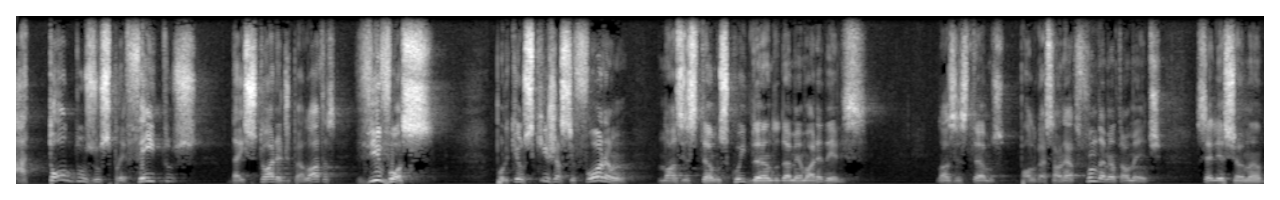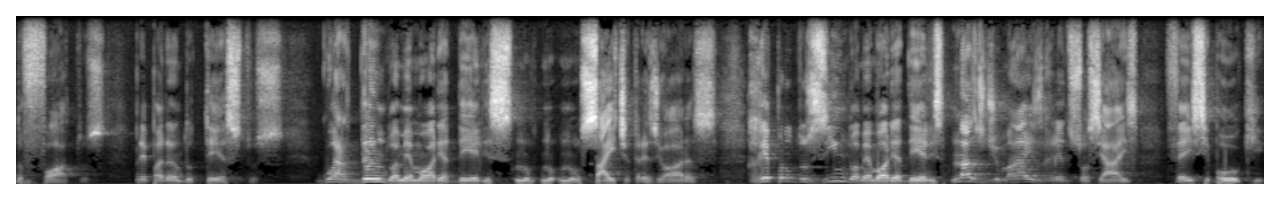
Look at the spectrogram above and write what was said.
a todos os prefeitos da história de Pelotas vivos, porque os que já se foram, nós estamos cuidando da memória deles. Nós estamos, Paulo Gastão Neto, fundamentalmente, selecionando fotos, preparando textos, guardando a memória deles no, no, no, site 13 Horas, reproduzindo a memória deles nas demais redes sociais, Facebook,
